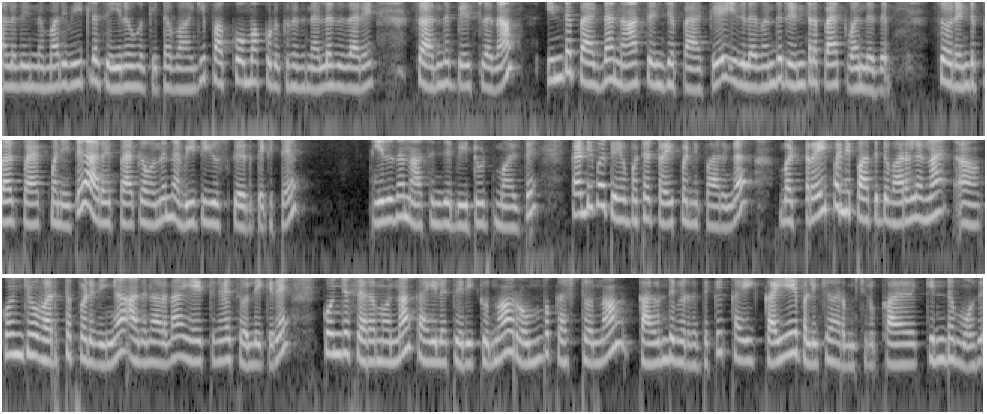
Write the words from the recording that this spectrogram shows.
அல்லது இந்த மாதிரி வீட்டில் செய்கிறவங்க கிட்ட வாங்கி பக்குவமாக கொடுக்குறது நல்லது தானே ஸோ அந்த பேஸில் தான் இந்த பேக் தான் நான் செஞ்ச பேக்கு இதில் வந்து ரெண்டரை பேக் வந்தது. ஸோ ரெண்டு பேக் பேக் பண்ணிவிட்டு அரை பேக்கை வந்து நான் வீட்டு யூஸ்க்கு எடுத்துக்கிட்டேன். இதுதான் நான் செஞ்ச பீட்ரூட் மால்ட்டு. கண்டிப்பாக தேவைப்பட்ட ட்ரை பண்ணி பாருங்கள் பட் ட்ரை பண்ணி பார்த்துட்டு வரலைன்னா கொஞ்சம் வருத்தப்படுவீங்க. அதனால தான் ஏற்கனவே சொல்லிக்கிறேன். கொஞ்சம் சிரமம் தான். கையில் தெரிக்கும் தான். ரொம்ப கஷ்டம் தான். கலந்து விடுறதுக்கு கை கையே வலிக்க ஆரம்பிச்சிடும் க கிண்டும் போது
